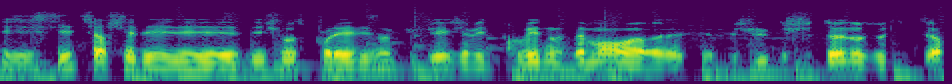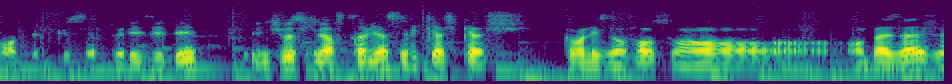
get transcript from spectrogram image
J'ai essayé de chercher des, des, choses pour les, les occuper. J'avais trouvé notamment, euh, je, je, donne aux auditeurs, peut-être que ça peut les aider. Une chose qui marche très bien, c'est les cache-cache. Quand les enfants sont en, en, bas âge,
